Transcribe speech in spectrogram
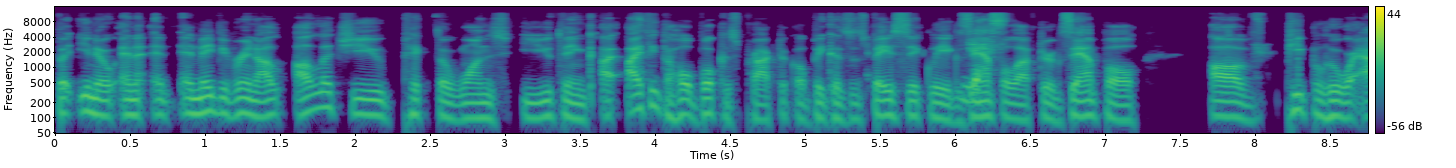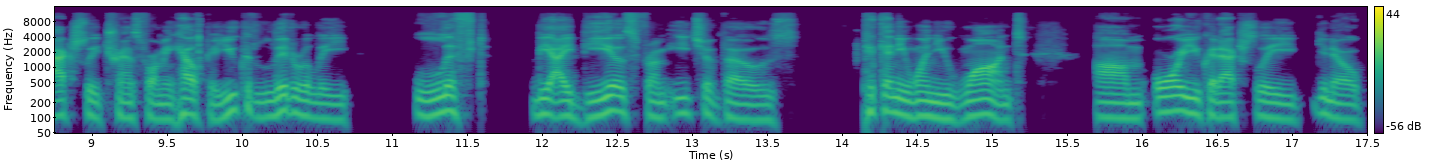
but you know and and, and maybe Verena, I'll, I'll let you pick the ones you think I, I think the whole book is practical because it's basically example yes. after example of people who were actually transforming healthcare. You could literally lift the ideas from each of those pick any one you want um, or you could actually you know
